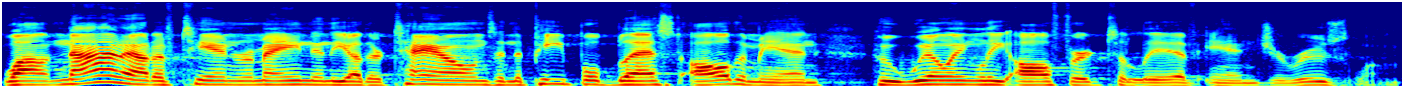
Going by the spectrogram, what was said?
while nine out of ten remained in the other towns. And the people blessed all the men who willingly offered to live in Jerusalem.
